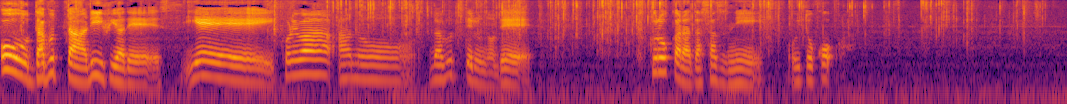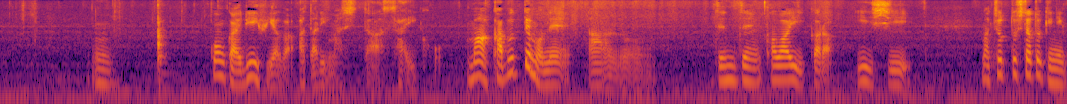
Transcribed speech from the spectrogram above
おー、ダブったリーフィアです。イエーイ。これは、あのー、ダブってるので、袋から出さずに置いとこう。うん。今回リーフィアが当たりました。最後。まあ、かぶってもね、あの、全然可愛いからいいし、まあ、ちょっとした時に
